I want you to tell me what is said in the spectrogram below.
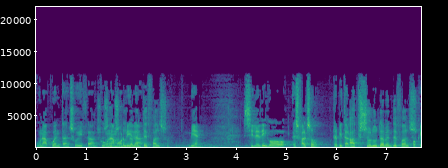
una cuenta en Suiza Eso con es una mordida? absolutamente falso. Bien. Si le digo, ¿es falso? Repítalo. Absolutamente falso. Ok.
